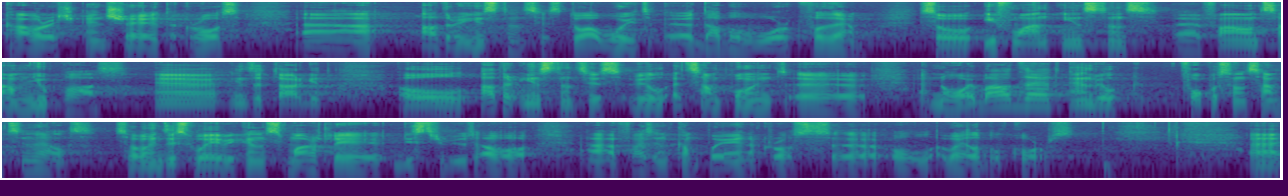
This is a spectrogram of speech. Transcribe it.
coverage and share it across other instances to avoid double work for them. So if one instance found some new path in the target, all other instances will at some point uh, know about that and will focus on something else. So in this way we can smartly distribute our uh, fuzzing campaign across uh, all available cores. Uh,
